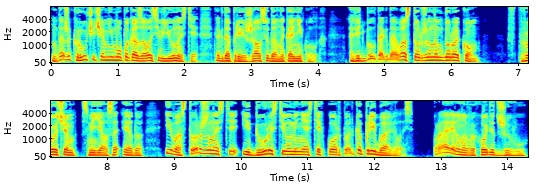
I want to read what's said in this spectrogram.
Даже круче, чем ему показалось в юности, когда приезжал сюда на каникулах. А ведь был тогда восторженным дураком. Впрочем, смеялся Эдо, и восторженности, и дурости у меня с тех пор только прибавилось. Правильно, выходит, живу.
